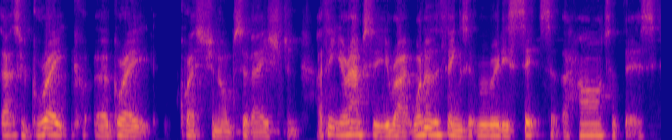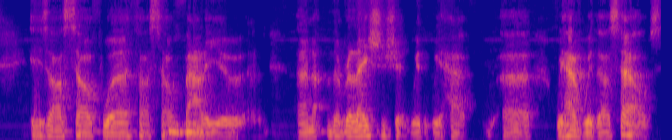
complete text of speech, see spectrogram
that's a great a great question observation. I think you're absolutely right. One of the things that really sits at the heart of this is our self-worth our self-value mm-hmm. and, and, the relationship with we have uh, we have with ourselves.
